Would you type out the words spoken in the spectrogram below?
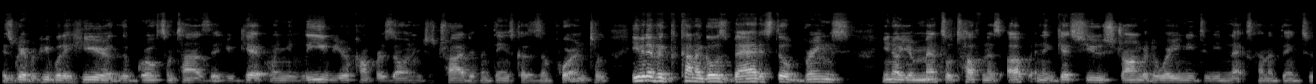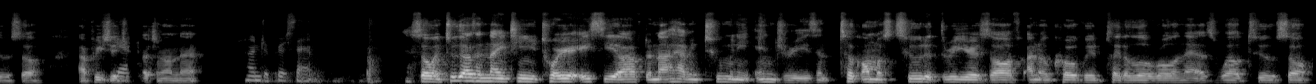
it's great for people to hear the growth sometimes that you get when you leave your comfort zone and just try different things because it's important to, even if it kind of goes bad, it still brings you know your mental toughness up and it gets you stronger to where you need to be next kind of thing too. So i appreciate yeah. you touching on that. 100% so in 2019 you tore your acl after not having too many injuries and took almost two to three years off. I know covid played a little role in that as well too. So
